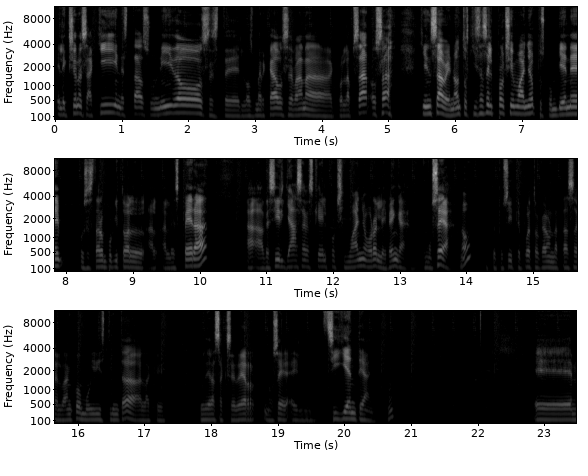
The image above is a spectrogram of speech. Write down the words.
elecciones aquí en Estados Unidos, este, los mercados se van a colapsar, o sea, quién sabe, ¿no? Entonces quizás el próximo año pues conviene pues estar un poquito a la espera, a, decir, ya sabes que el próximo año, órale, venga, como sea, ¿no? que pues sí, te puede tocar una tasa del banco muy distinta a la que pudieras acceder, no sé, el siguiente año. Eh,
